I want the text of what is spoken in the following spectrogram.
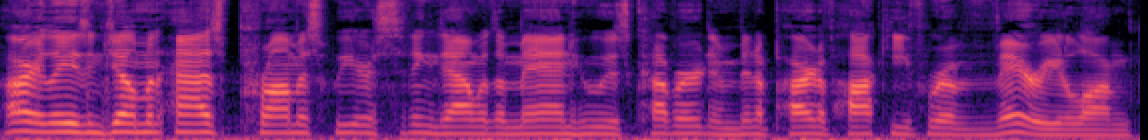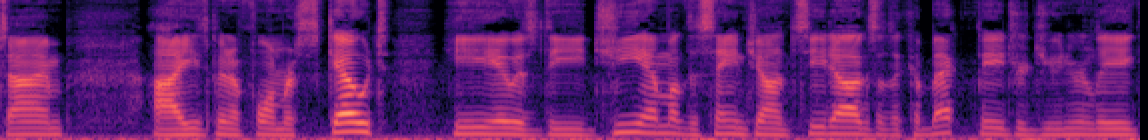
All right, ladies and gentlemen, as promised, we are sitting down with a man who has covered and been a part of hockey for a very long time. Uh, he's been a former scout. He was the GM of the Saint John Sea Dogs of the Quebec Major Junior League,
